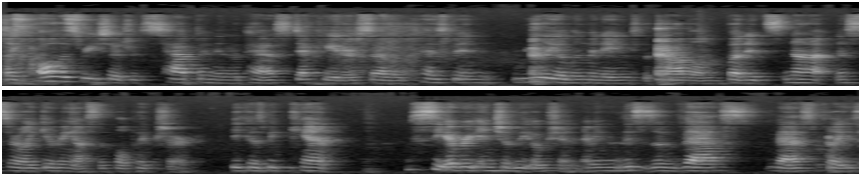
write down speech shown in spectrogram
like all this research that's happened in the past decade or so has been really illuminating to the problem but it's not necessarily giving us the full picture because we can't see every inch of the ocean. I mean this is a vast vast place.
